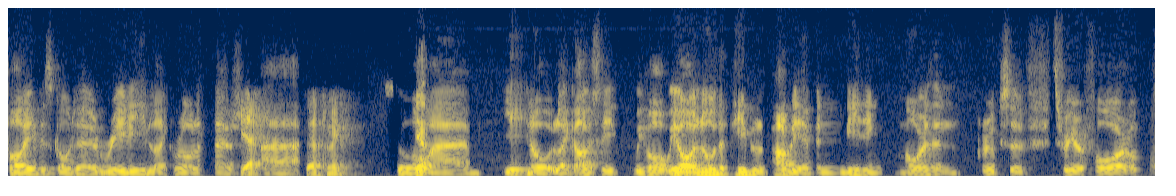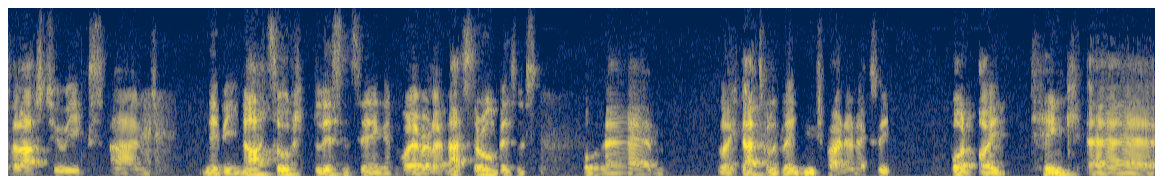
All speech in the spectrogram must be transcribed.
five is going to really like roll out. Yeah. Uh, Definitely. so Yeah. um, you know, like obviously we've all we all know that people probably have been meeting more than groups of three or four over the last two weeks, and maybe not social distancing and whatever. Like that's their own business, but um, like that's going to play a huge part now next week. But I think uh,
